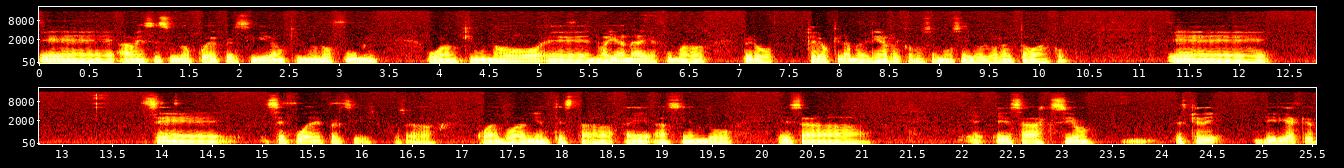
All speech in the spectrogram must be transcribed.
eh, a veces uno puede percibir, aunque uno no fume, o aunque uno no haya nadie fumador, pero creo que la mayoría reconocemos el olor al tabaco, se, se puede percibir. O sea, cuando alguien te está haciendo esa, esa acción. Es que diría que es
